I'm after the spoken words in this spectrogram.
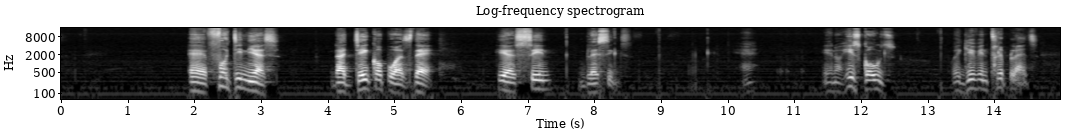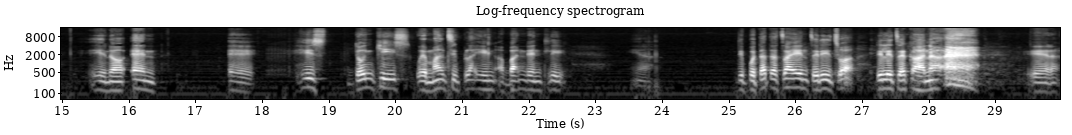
uh, 14 years that Jacob was there, he has seen blessings. Yeah? You know, his goats were given triplets, you know, and uh, his donkeys were multiplying abundantly. Yeah. Dipotata tsa ntse di tswa di le tse kana. And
